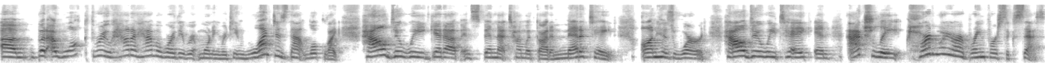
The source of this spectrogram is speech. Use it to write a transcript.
Um, but I walk through how to have a worthy morning routine. What does that look like? How do we get up and spend that time with God and meditate on His Word? How do we take and actually hardwire our brain for success?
